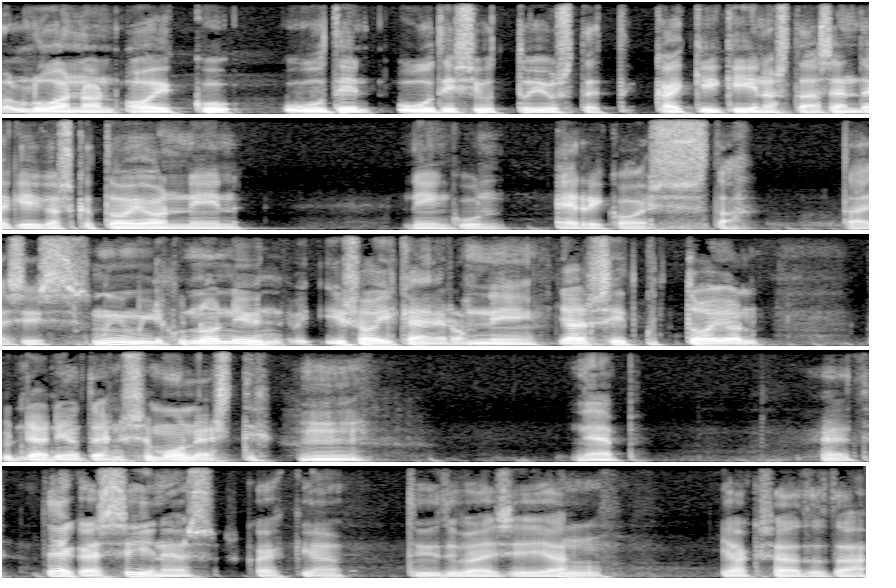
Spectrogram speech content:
luonnon oikku uutin, uutisjuttu just, että kaikki kiinnostaa sen takia, koska toi on niin, niin kuin erikoista. Tai siis, Niin, niin, kun on niin iso ikäero. niin, Ja sit kun toi on, kun Danny on tehnyt se monesti. mm, jep. Et, Tiekä siinä, jos kaikki on tyytyväisiä ja mm. jaksaa tota...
